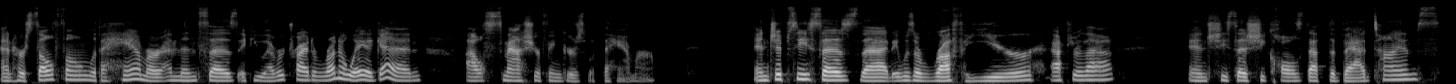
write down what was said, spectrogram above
and her cell phone with a hammer and then says, If you ever try to run away again, I'll smash your fingers with the hammer. And Gypsy says that it was a rough year after that. And she says she calls that the bad times.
